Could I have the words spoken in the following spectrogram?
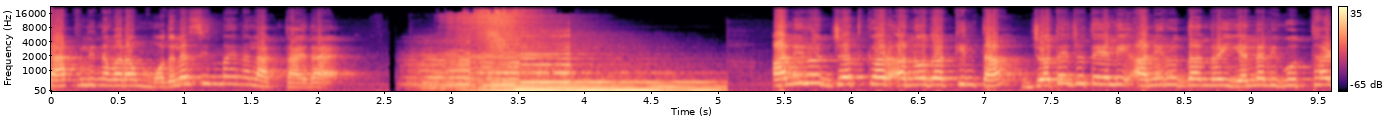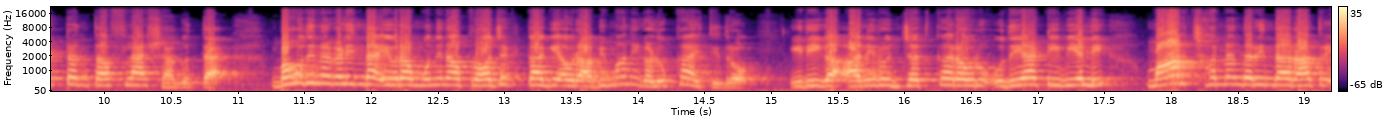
ಜಾಕ್ವೆಲಿನ್ ಅವರ ಮೊದಲ ಸಿನಿಮಾ ಎನ್ನಲಾಗ್ತಾ ಇದೆ. ಅನಿರುದ್ಧ್ ಜತ್ಕರ್ ಅನ್ನೋದಕ್ಕಿಂತ ಜೊತೆ ಜೊತೆಯಲ್ಲಿ ಅನಿರುದ್ಧ್ ಅಂದ್ರೆ ಎಲ್ಲರಿಗೂ ಥಟ್ ಅಂತ ಫ್ಲಾಶ್ ಆಗುತ್ತೆ. ಬಹುದಿನಗಳಿಂದ ಇವರ ಮುಂದಿನ ಪ್ರಾಜೆಕ್ಟ್ಗಾಗಿ ಅವರ ಅಭಿಮಾನಿಗಳು ಕಾಯ್ತಿದ್ರು. ಇದೀಗ ಅನಿರುದ್ಧ್ ಜತ್ಕರ್ ಅವರು ಉದಯ ಟಿವಿಯಲ್ಲಿ ಮಾರ್ಚ್ ಹನ್ನೊಂದರಿಂದ ರಾತ್ರಿ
